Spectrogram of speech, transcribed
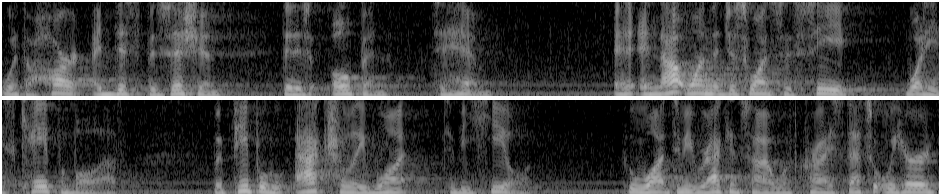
with a heart, a disposition that is open to him. And, and not one that just wants to see what he's capable of, but people who actually want to be healed, who want to be reconciled with Christ. That's what we heard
